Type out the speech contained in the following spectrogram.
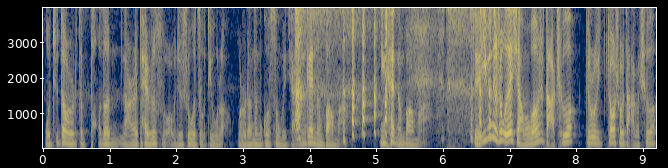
我就到时候跑到哪儿派出所，我就说我走丢了，我说让他们给我送回家，应该能帮忙，应该能帮忙。对，因为那时候我在想嘛，我要是打车，比如我招手打个车，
